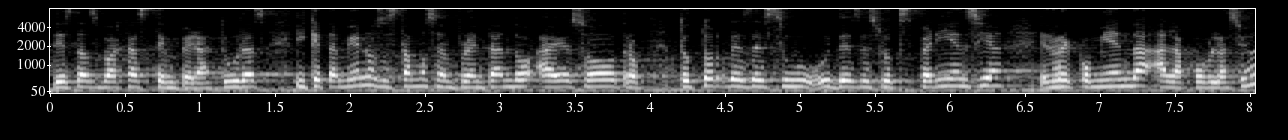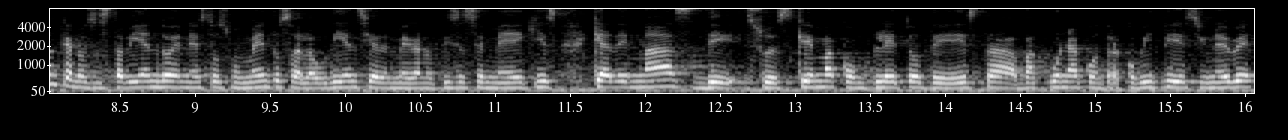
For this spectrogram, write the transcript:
de estas bajas temperaturas y que también nos estamos enfrentando a eso otro. Doctor, desde su, desde su experiencia, eh, recomienda a la población que nos está viendo en estos momentos, a la audiencia de Mega Noticias MX, que además de su esquema completo de esta vacuna contra COVID-19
